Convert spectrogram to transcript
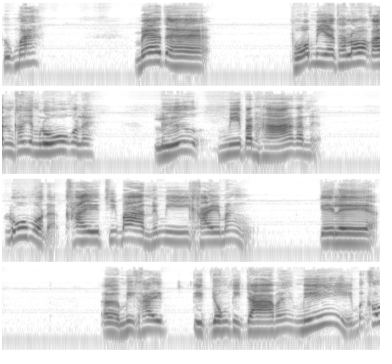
ถูกไหมแม้แต่ ผัวเมียทะเลาะกันเขายังรู้กันเลย หรือมีปัญหากันเนี่ยรู้หมดอะใครที่บ้านเนี่ยมีใครมั่งเกเรอะเออ มีใครติดยงติดยาไหมมี มันเขา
